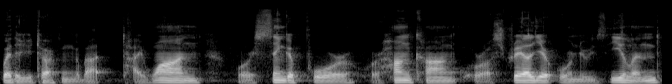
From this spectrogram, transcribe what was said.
whether you're talking about Taiwan or Singapore or Hong Kong or Australia or New Zealand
